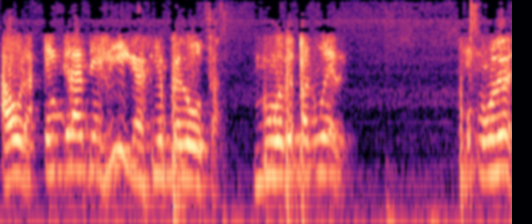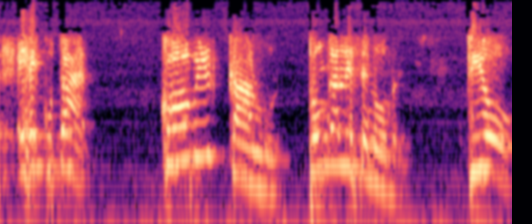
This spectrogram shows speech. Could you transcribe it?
Ahora, en grandes ligas y en pelota, 9 para 9. Ejecutar. Kobe Carroll, pónganle ese nombre, dio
